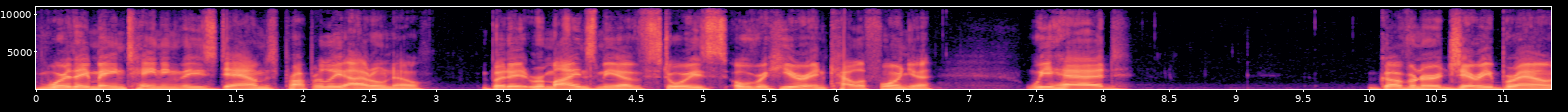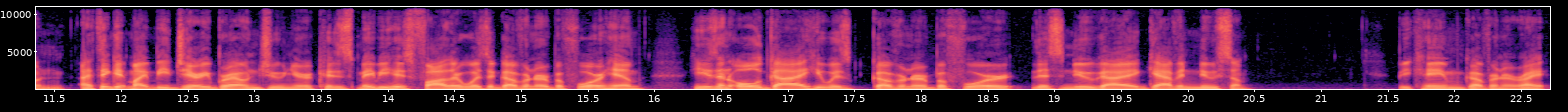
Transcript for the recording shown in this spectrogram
were they maintaining these dams properly? I don't know. But it reminds me of stories over here in California. We had Governor Jerry Brown. I think it might be Jerry Brown Jr. because maybe his father was a governor before him. He's an old guy. He was governor before this new guy, Gavin Newsom, became governor, right?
